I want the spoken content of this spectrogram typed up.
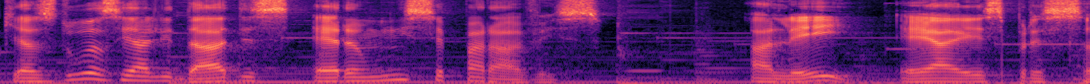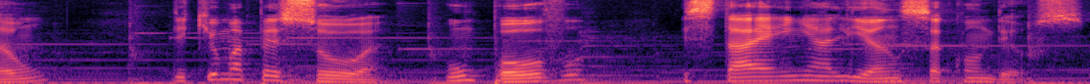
que as duas realidades eram inseparáveis. A lei é a expressão de que uma pessoa, um povo, está em aliança com Deus.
